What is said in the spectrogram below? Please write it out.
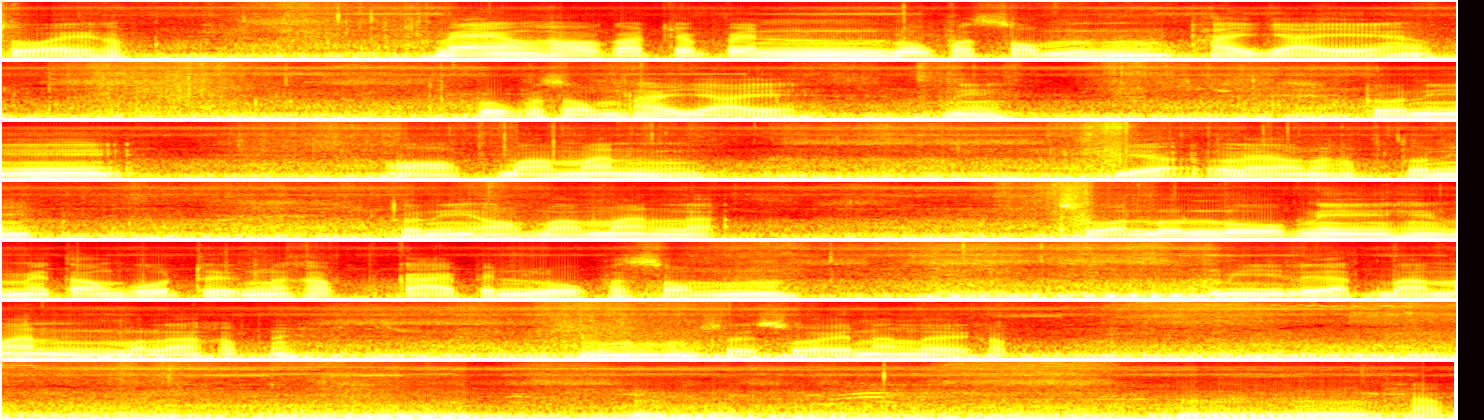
สวยๆครับ แม่ของเขาก็จะเป็นลูกผสมไทยใหญ่ครับ ลูกผสมไทยใหญ่นี่ ตัวนี้ออกบามันเยอะแล้วนะครับ ตัวนี้ ตัวนี้ออกบามันแล้วส่วนรุ่นลูกนี่ไม่ต้องพูดถึงแล้วครับ กลายเป็นลูกผสม มีเลือดบามันหมดแล้วครับนี่สวยๆนั่นเลยครับอืมครับ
